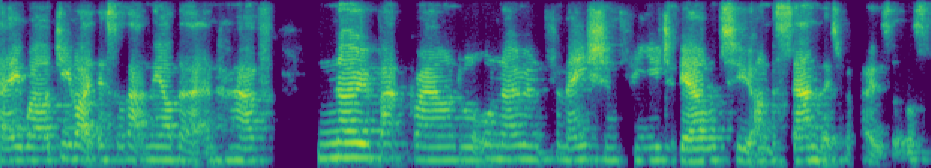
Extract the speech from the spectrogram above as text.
say, well, do you like this or that and the other and have no background or, or no information for you to be able to understand those proposals.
